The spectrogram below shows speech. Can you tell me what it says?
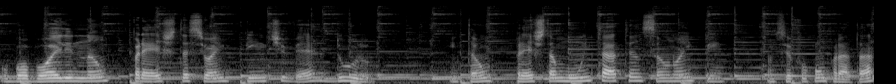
O bobó ele não presta se o aipim tiver duro. Então presta muita atenção no aipim quando você for comprar, tá?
